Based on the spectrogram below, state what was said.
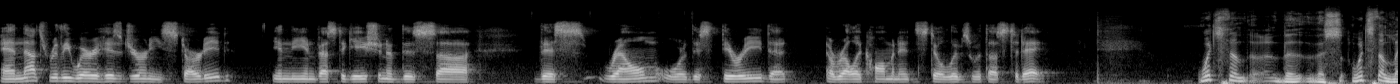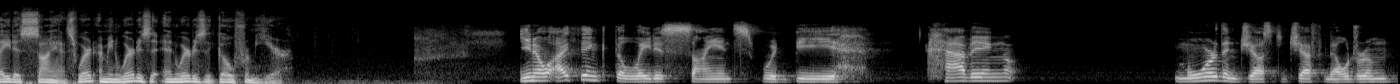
And that's really where his journey started in the investigation of this, uh, this realm or this theory that a relic hominid still lives with us today. What's the, the the what's the latest science? Where I mean, where does it and where does it go from here? You know, I think the latest science would be having more than just Jeff Meldrum,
